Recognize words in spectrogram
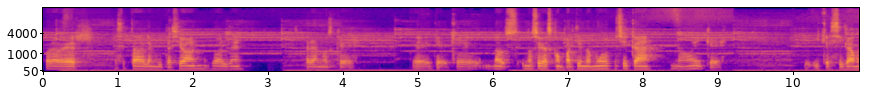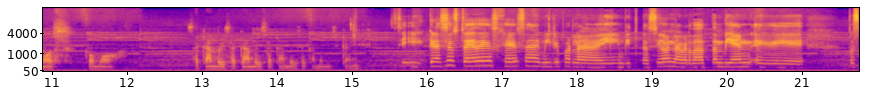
por haber aceptado la invitación, Golden. Esperemos que, que, nos, nos, sigas compartiendo música, ¿no? Y que, y que sigamos como sacando y sacando y sacando y sacando música. Sí, gracias a ustedes, Gersa, Emilio, por la invitación. La verdad también, eh, pues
